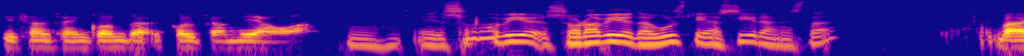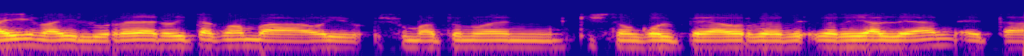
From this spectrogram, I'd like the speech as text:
izan zen kolpe handiagoa. E, zorabio, eta guzti hasieran, ez da? Bai, bai, lurrera eroritakoan, ba, hori, sumatu nuen kiston golpea hor berri aldean, eta,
